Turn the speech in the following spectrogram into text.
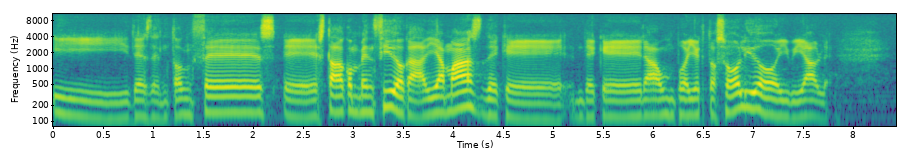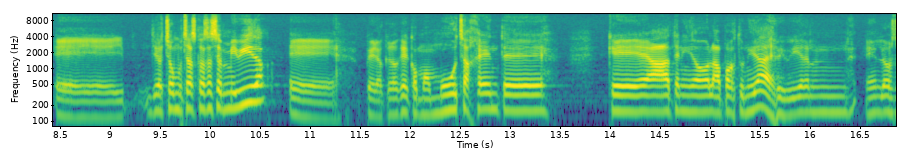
y desde entonces eh, he estado convencido cada día más de que, de que era un proyecto sólido y viable. Eh, yo he hecho muchas cosas en mi vida, eh, pero creo que como mucha gente que ha tenido la oportunidad de vivir en, los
